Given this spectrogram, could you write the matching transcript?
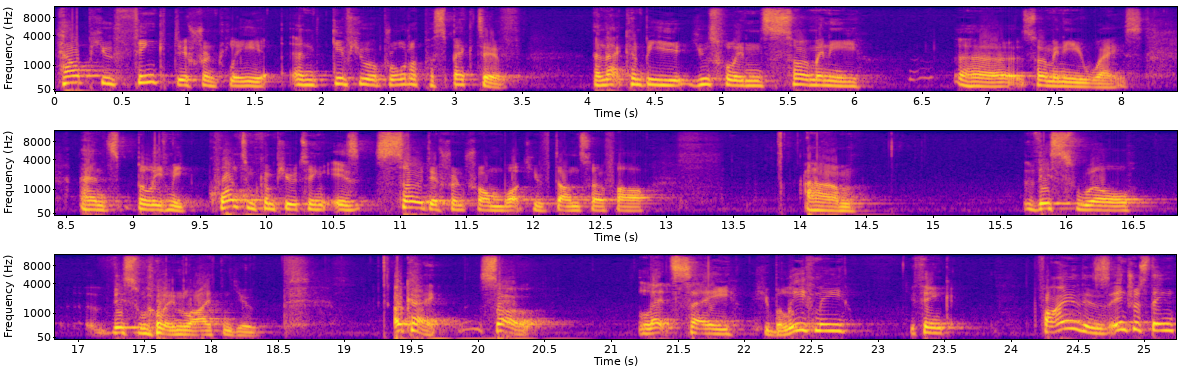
help you think differently and give you a broader perspective. And that can be useful in so many, uh, so many ways. And believe me, quantum computing is so different from what you've done so far. Um, this, will, this will enlighten you. Okay, so let's say you believe me, you think, fine, this is interesting,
